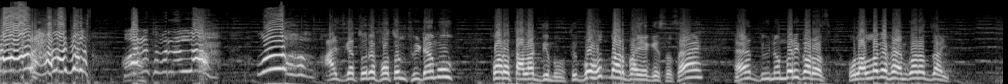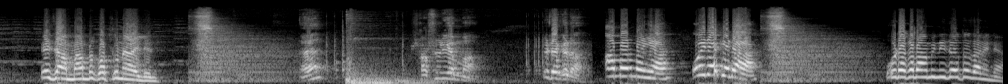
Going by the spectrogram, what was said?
সার হালার পালা ওরে সুবহানাল্লাহ উহ। আজকে তোরে প্রথম ফিডামু পরে তালাক দিব তুই বহুত বার পাইয়া গেছিস হ্যাঁ? হ্যাঁ দুই নম্বরই করস। ওলার লগে ফ্যাম করস যাই। এই যে আম্মা আমরা কতক্ষণে আইলেন? হ্যাঁ? শাশুড়ি আম্মা এটা কেডা? আমার মাইয়া ওইটা কেডা? ওটা কেডা আমি নিজেও তো জানি না।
